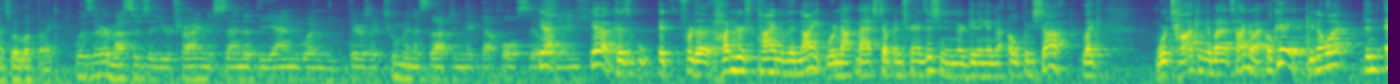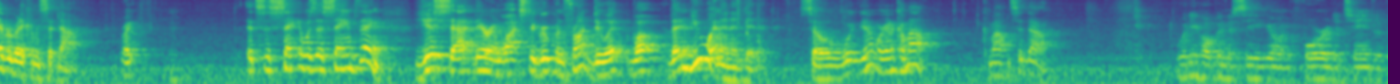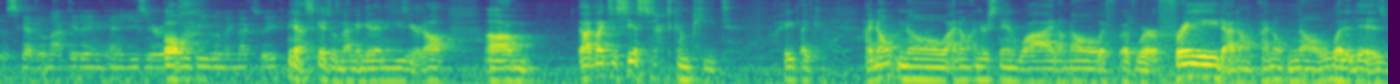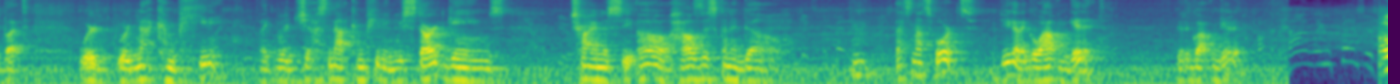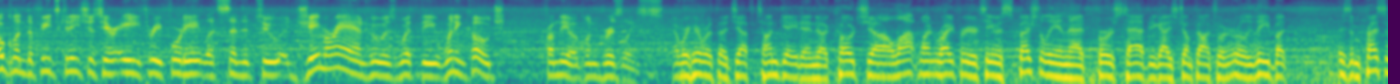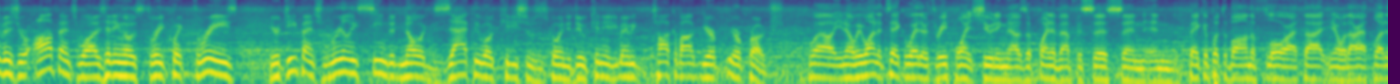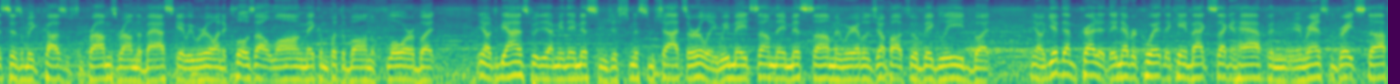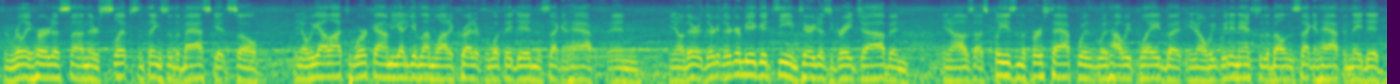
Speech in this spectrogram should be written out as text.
That's what it looked like. Was there a message that you were trying to send at the end when there was like two minutes left and you make that wholesale Yeah, change? yeah, because for the hundredth time of the night, we're not matched up in transition, and they're getting an open shot. Like we're talking about it, talking about. it. Okay, you know what? Then everybody come and sit down, right? It's the same. It was the same thing. You sat there and watched the group in front do it. Well, then you went in and did it. So we're, yeah, we're gonna come out, come out and sit down. What are you hoping to see going forward to change with the schedule not getting any easier with Oh. UB looming next week? Yeah, schedule's not gonna get any easier at all. Um, I'd like to see us start to compete, right? Like, I don't know, I don't understand why. I don't know if, if we're afraid. I don't, I don't know what it is, but we're we're not competing. Like, we're just not competing. We start games trying to see, oh, how's this gonna go? Hmm, That's not sports. You got to go out and get it. You got to go out and get it. Oakland defeats Canisius here 83-48. Let's send it to Jay Moran, who is with the winning coach from the Oakland Grizzlies. And we're here with uh, Jeff Tungate. And uh, Coach, uh, a lot went right for your team, especially in that first half. You guys jumped out to an early lead, but as impressive as your offense was, hitting those three quick threes, your defense really seemed to know exactly what Canisius was going to do. Can you maybe talk about your, your approach? Well, you know, we wanted to take away their three-point shooting. That was a point of emphasis, and, and they could put the ball on the floor. I thought, you know, with our athleticism, we could cause them some problems around the basket. We really wanted to close out long, make them put the ball on the floor. But, you know, to be honest with you, I mean, they missed some, just missed some shots early. We made some, they missed some, and we were able to jump out to a big lead. But, you know, give them credit. They never quit. They came back second half and, and ran some great stuff and really hurt us on their slips and things to the basket. So, you know, we got a lot to work on. You got to give them a lot of credit for what they did in the second half. And, you know, they're, they're, they're going to be a good team. Terry does a great job. And, you know, I was, I was pleased in the first half with, with how we played, but, you know, we, we didn't answer the bell in the second half, and they did.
